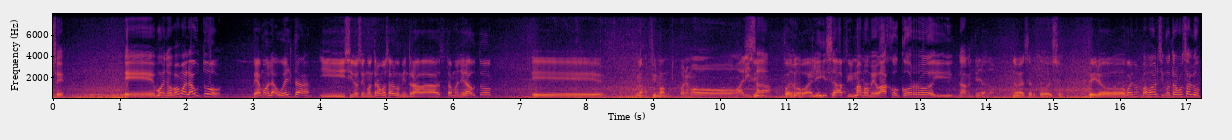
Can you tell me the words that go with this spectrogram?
sí. Eh, bueno, vamos al auto, pegamos la vuelta y si nos encontramos algo mientras estamos en el auto, eh, no, filmamos. Ponemos baliza. Sí, ponemos baliza, filmamos, me bajo, corro y. No, mentira. No voy a hacer todo eso. Pero bueno, vamos a ver si encontramos algo.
